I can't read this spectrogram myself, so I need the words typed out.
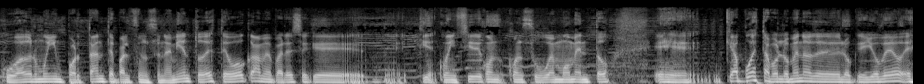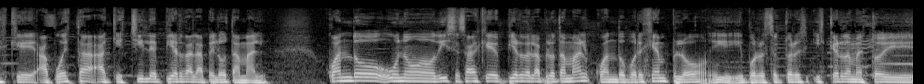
jugador muy importante para el funcionamiento de este Boca, me parece que eh, coincide con, con su buen momento. Eh, que apuesta, por lo menos de lo que yo veo, es que apuesta a que Chile pierda la pelota mal. Cuando uno dice, ¿sabes qué? Pierde la pelota mal, cuando, por ejemplo, y, por el sector izquierdo me estoy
